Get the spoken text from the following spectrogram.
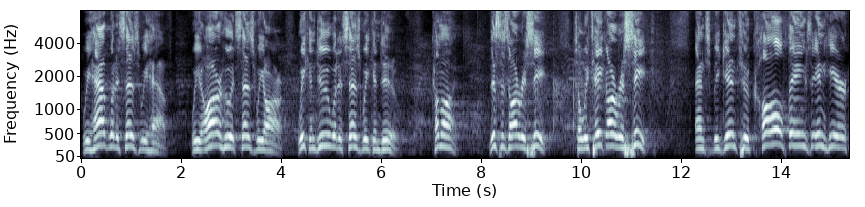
We have what it says we have. We are who it says we are. We can do what it says we can do. Come on. This is our receipt. So we take our receipt and begin to call things in here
